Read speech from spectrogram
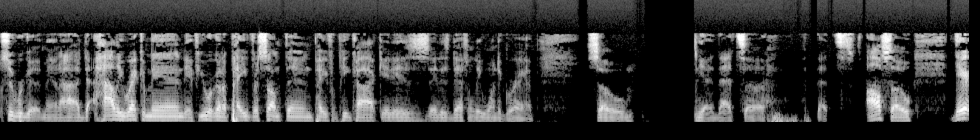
super good, man. I d- highly recommend if you were going to pay for something, pay for Peacock. It is, it is definitely one to grab. So yeah, that's, uh, that's also they're,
